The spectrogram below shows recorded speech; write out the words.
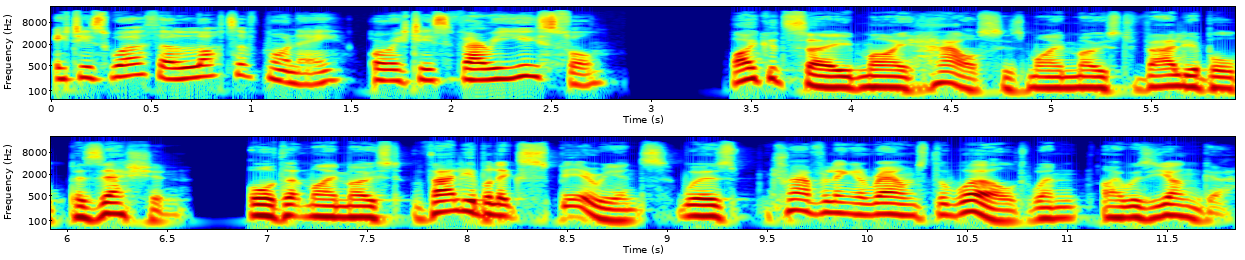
it is worth a lot of money or it is very useful. I could say my house is my most valuable possession or that my most valuable experience was travelling around the world when I was younger.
